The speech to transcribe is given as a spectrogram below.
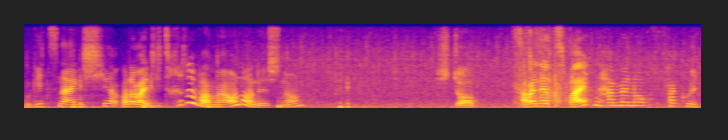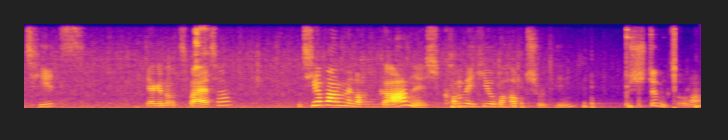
Wo geht's denn eigentlich hier? Warte mal, die dritte waren wir auch noch nicht, ne? Stopp. Aber in der zweiten haben wir noch Fakultäts... Ja, genau, zweite. Und hier waren wir noch gar nicht. Kommen wir hier überhaupt schon hin? Bestimmt, oder?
